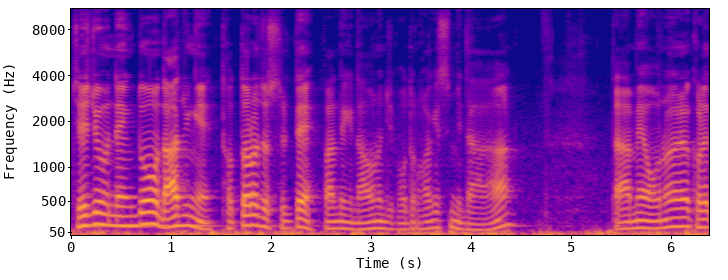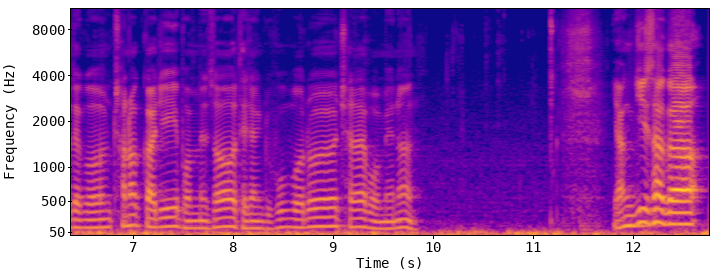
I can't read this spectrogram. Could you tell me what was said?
제주은행도 나중에 더 떨어졌을 때 반등이 나오는지 보도록 하겠습니다. 다음에 오늘 거래대금 천억까지 보면서 대장주 후보를 찾아보면은 양지사가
